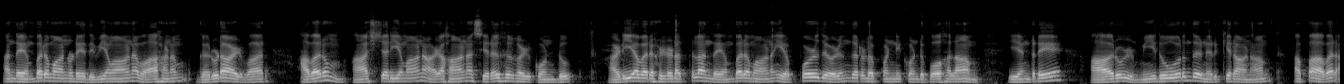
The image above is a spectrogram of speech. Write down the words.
அந்த எம்பெருமானுடைய திவ்யமான வாகனம் கருடாழ்வார். அவரும் ஆச்சரியமான அழகான சிறகுகள் கொண்டு அடியவர்களிடத்தில் அந்த எம்பெருமானை எப்பொழுது எழுந்தருள பண்ணி கொண்டு போகலாம் என்றே அருள் மீதூர்ந்து நிற்கிறானாம். அப்போ அவர்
